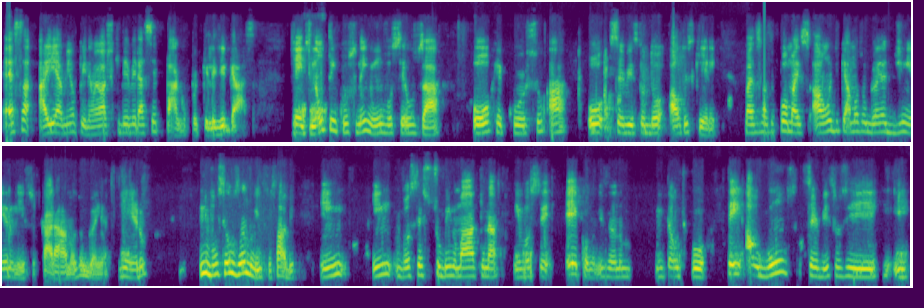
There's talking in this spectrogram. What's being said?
Essa aí é a minha opinião. Eu acho que deveria ser pago, porque ele é de graça. Gente, não tem custo nenhum você usar o recurso, a, o serviço do autoscaling. Mas você fala assim, pô, mas aonde que a Amazon ganha dinheiro nisso? Cara, a Amazon ganha dinheiro em você usando isso, sabe? Em, em você subindo máquina, em você economizando. Então, tipo, tem alguns serviços e, e,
